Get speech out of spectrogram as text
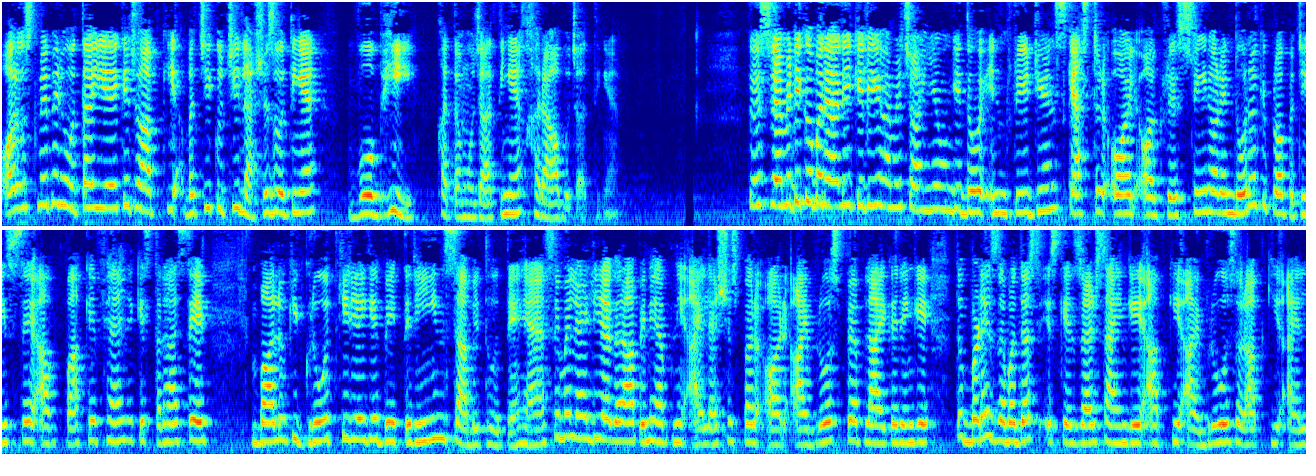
और उसमें फिर होता यह है कि जो आपकी बच्ची कुची लैशेज होती हैं, वो भी खत्म हो जाती हैं, खराब हो जाती हैं। तो इस रेमेडी को बनाने के लिए हमें चाहिए होंगे दो इंग्रेडिएंट्स कैस्टर ऑयल और ग्रेस्ट्रीन और इन दोनों की प्रॉपर्टीज़ से आप वाकिफ हैं कि किस तरह से बालों की ग्रोथ के लिए ये बेहतरीन साबित होते हैं। सिमिलरली अगर आप इन्हें अपनी आई पर और आईब्रोज पे अप्लाई करेंगे तो बड़े ज़बरदस्त इसके रिज़ल्ट आएँगे। आपकी आईब्रोज और आपकी आई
